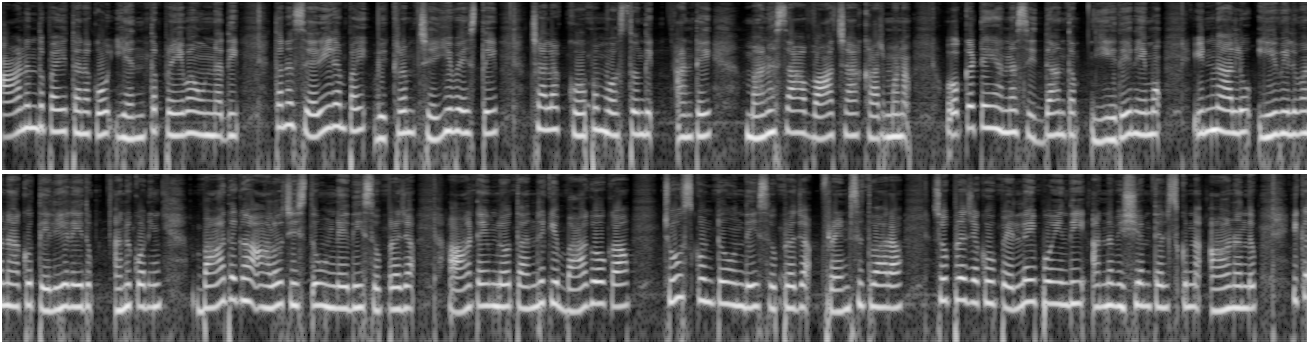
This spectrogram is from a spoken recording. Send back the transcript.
ఆనంద్పై తనకు ఎంత ప్రేమ ఉన్నది తన శరీరంపై విక్రమ్ చెయ్యి వేస్తే చాలా కోపం వస్తుంది. అంటే మనస వాచ కర్మణ ఒకటే అన్న సిద్ధాంతం ఏదేనేమో. ఇన్నాళ్ళు ఈ విలువ నాకు తెలియలేదు అనుకొని బాధగా ఆలోచిస్తూ ఉండేది సుప్రజ. ఆ టైంలో తండ్రికి బాగోక చూసుకుంటూ ఉంది సుప్రజ. ఫ్రెండ్స్ ద్వారా సుప్రజకు పెళ్ళైపోయింది అన్న విషయం తెలుసుకున్న ఆనంద్ ఇక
